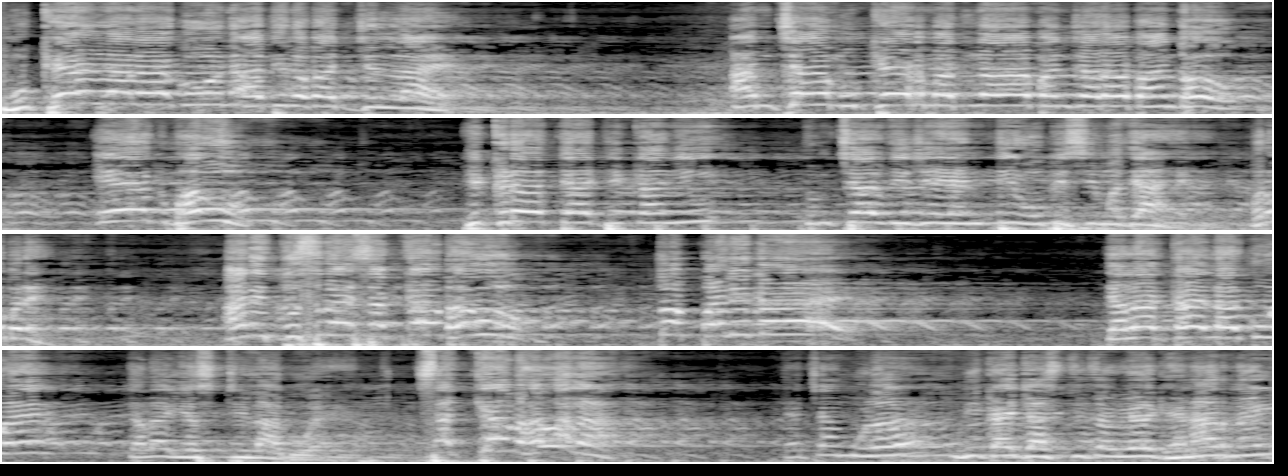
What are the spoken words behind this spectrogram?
मुखेडला लागून आदिलाबाद जिल्हा आहे. आमच्या मुखेड मधला बंजारा बांधव एक भाऊ इकडं त्या ठिकाणी तुमच्या विजयंती ओबीसी मध्ये आहे. बरोबर आहे? आणि दुसरा सक्का भाऊ तो पलीकडे आहे. त्याला काय लागू आहे? त्याला एसटी लागू आहे. सख्या भावाला. त्याच्यामुळं मी काय जास्तीचा वेळ घेणार नाही.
